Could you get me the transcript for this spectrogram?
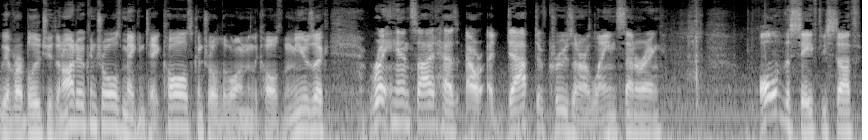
we have our Bluetooth and audio controls, make and take calls, control the volume of the calls and the music. Right hand side has our adaptive cruise and our lane centering. All of the safety stuff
